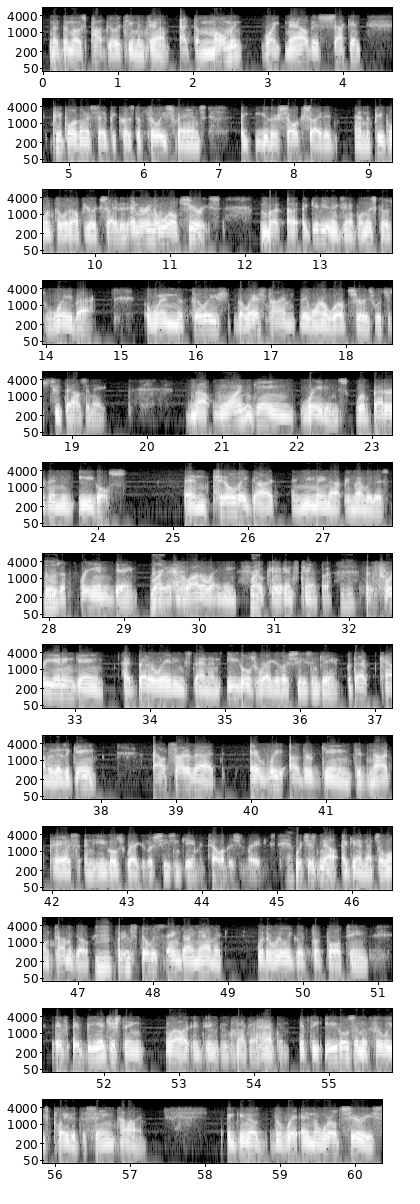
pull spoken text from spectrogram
the, the most popular team in town. At the moment, right now, this second, people are going to say because the Phillies fans, uh, they're so excited, and the people in Philadelphia are excited, and they're in the World Series. But uh, I'll give you an example, and this goes way back. When the Phillies, the last time they won a World Series, which was 2008, not one game ratings were better than the Eagles until they got, and you may not remember this, there was a three inning game Right. they had a lot of rain, Right. okay, against Tampa. Mm-hmm. The three inning game had better ratings than an Eagles regular season game, but that counted as a game. Outside of that, every other game did not pass an Eagles regular season game in television ratings, which is now, again, that's a long time ago, mm-hmm. but it's still the same dynamic with a really good football team. If it'd be interesting, well, it, it, it's not going to happen. If the Eagles and the Phillies played at the same time, you know, the in the World Series,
